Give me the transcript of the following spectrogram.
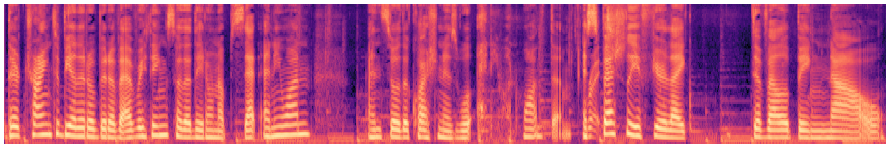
they're trying to be a little bit of everything so that they don't upset anyone. And so the question is, will anyone want them? Especially if you're like developing now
